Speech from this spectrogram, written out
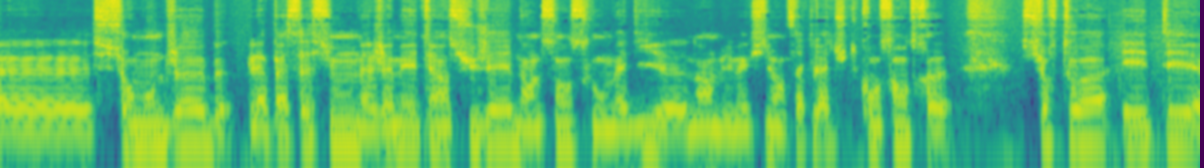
Euh, sur mon job, la passation n'a jamais été un sujet dans le sens où on m'a dit non mais Maxime en fait là tu te concentres sur toi et tes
